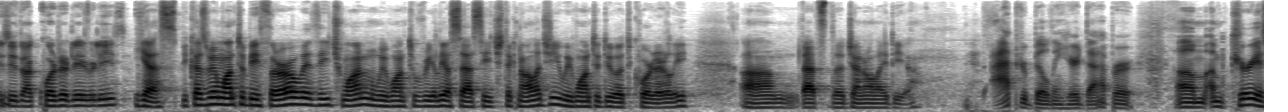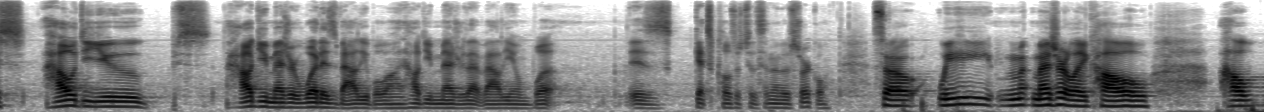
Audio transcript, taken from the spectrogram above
Is it a quarterly release? Yes, because we want to be thorough with each one. We want to really assess each technology. We want to do it quarterly. Um, that's the general idea. app you're building here, Dapper. Um, I'm curious, how do you how do you measure what is valuable and how do you measure that value and what is gets closer to the center of the circle? So we measure like how how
